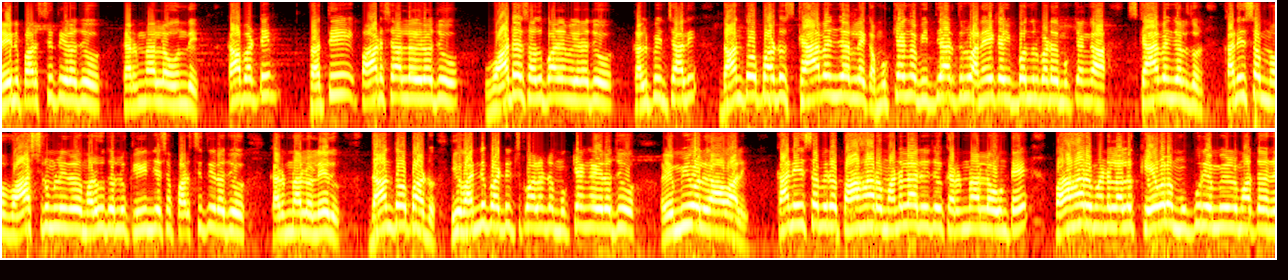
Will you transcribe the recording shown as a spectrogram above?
లేని పరిస్థితి ఈరోజు కరీంనగర్లో ఉంది. కాబట్టి ప్రతి పాఠశాలలో ఈరోజు వాటర్ సదుపాయం ఈరోజు కల్పించాలి. దాంతోపాటు స్కావెంజర్ లేక ముఖ్యంగా విద్యార్థులు అనేక ఇబ్బందులు పడేది ముఖ్యంగా స్కావెంజర్లతో కనీసం వాష్రూమ్లు ఈరోజు మరుగుదొడ్లు క్లీన్ చేసే పరిస్థితి ఈరోజు కరీంనగర్లో లేదు. దాంతోపాటు ఇవన్నీ పట్టించుకోవాలంటే ముఖ్యంగా ఈరోజు ఎంఈఓలు కావాలి. కనీసం ఈరోజు పదహారు మండలాలు ఈరోజు కరీంనగర్లో ఉంటే పదహారు మండలాల్లో కేవలం ముగ్గురు ఎంఈలు మాత్రం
